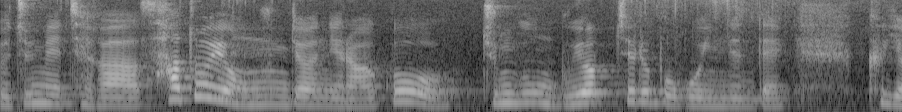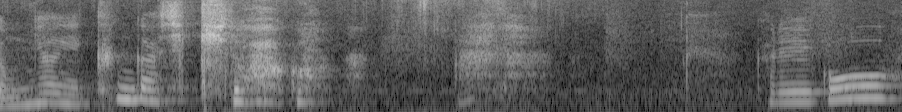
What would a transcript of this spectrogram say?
요즘에 제가 사조 영웅전이라고 중국 무협지를 보고 있는데 그 영향이 큰가 싶기도 하고 그리고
